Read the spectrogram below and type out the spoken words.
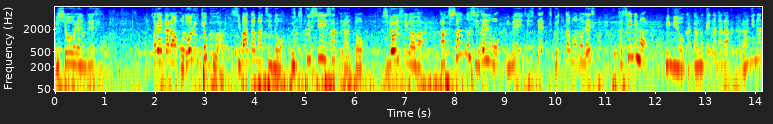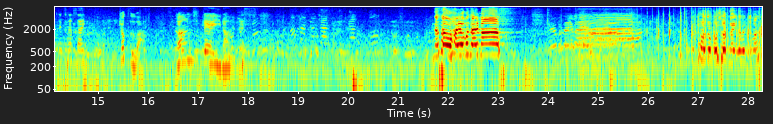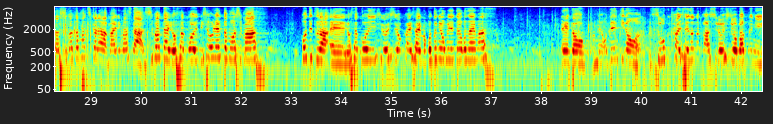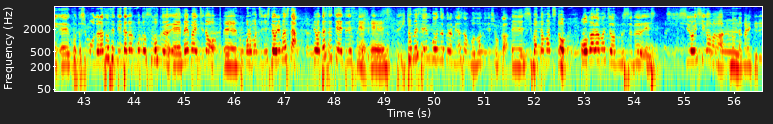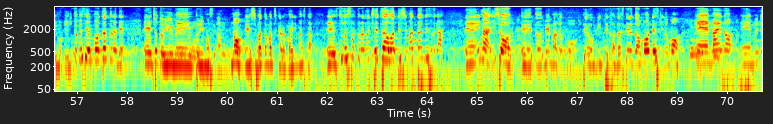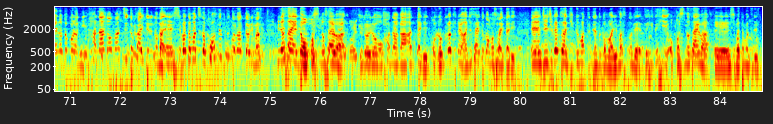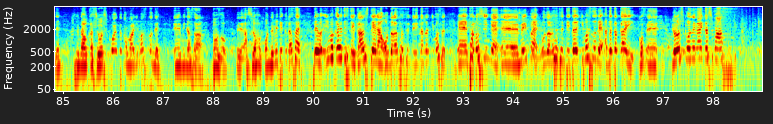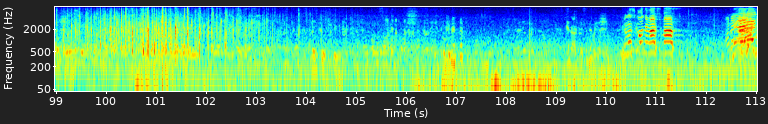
美少年です。これから踊る曲は柴田町の美しい桜と白石川たくさんの自然をイメージして作ったものです。歌詞にも耳を傾けながらご覧になってください。曲はガンステイランです。皆さんおはようございます先ほどご紹介いただきました柴参りました。柴田よさこい美少年と申します。本日は、えー、よさこい白石を開催誠におめでとうございます。えーとね、お天気のすごく快晴の中白石をバックに、えー、今年も踊らさせていただくことをすごく、えー、メンバー一同、えー、心持ちにしておりました。で私たちは、えーとですねえー、一目千本桜皆さんご存知でしょうか、えー、柴田町と大柄町を結ぶ、えー、白石川の流れている、えー、一目千本桜で、えー、ちょっと有名と言いますかの、えー、柴田町から参りました、えー、ちょっと桜の季節は終わってしまったんですがえー、今衣装、えーと、メンバーがこう手を振ってかざしてると思うんですけども、えー、前の、えー、胸のところに「花の町」と書いてるのが、え柴田町のコンセプトとなっております。皆さん、えーと、お越しの際はいろいろお花があったり6月にはアジサイとかも咲いたり、え11月は菊祭りとかもありますのでぜひぜひお越しの際は、え柴田町ですね船岡少子公園とかもありますので、え皆さんどうぞ、え足を運んでみてください。で今からですねガンステーラン踊らさせていただきます、え楽しんで、え目いっぱい踊らさせていただきますので温かいご声援よろしくお願いいたします。お願いし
